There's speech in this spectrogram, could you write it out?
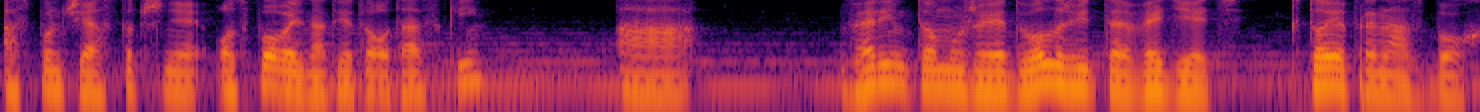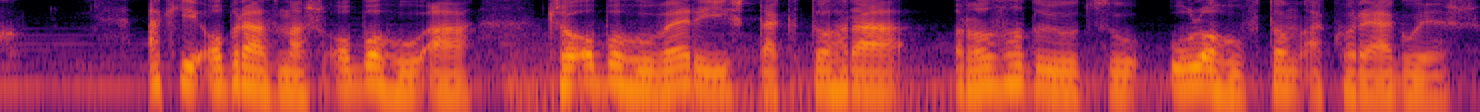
aspoň čiastočne odpoveď na tieto otázky a verím tomu, že je dôležité vedieť, kto je pre nás Boh. Aký obraz máš o Bohu a čo o Bohu veríš, tak to hrá rozhodujúcu úlohu v tom, ako reaguješ.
